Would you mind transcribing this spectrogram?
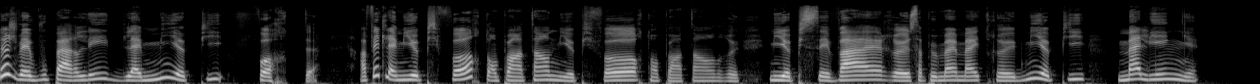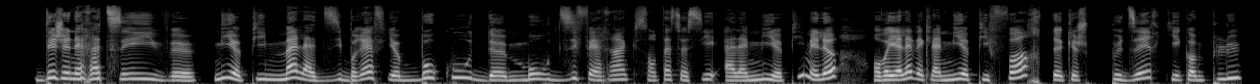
Là, je vais vous parler de la myopie forte. En fait, la myopie forte, on peut entendre myopie forte, on peut entendre euh, myopie sévère, euh, ça peut même être euh, myopie maligne, dégénérative, myopie maladie. Bref, il y a beaucoup de mots différents qui sont associés à la myopie, mais là, on va y aller avec la myopie forte que je peux dire qui est comme plus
